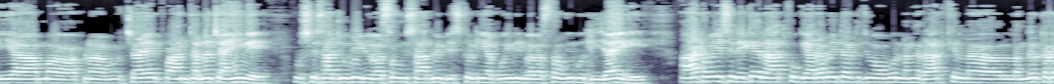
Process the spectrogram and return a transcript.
या अपना चाय पान करना चाहेंगे उसके साथ जो भी व्यवस्था होगी साथ में बिस्कुट या कोई भी व्यवस्था होगी वो दी जाएगी। आठ बजे से लेकर रात को ग्यारह बजे तक जो वो लंग, रात के लंगर का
